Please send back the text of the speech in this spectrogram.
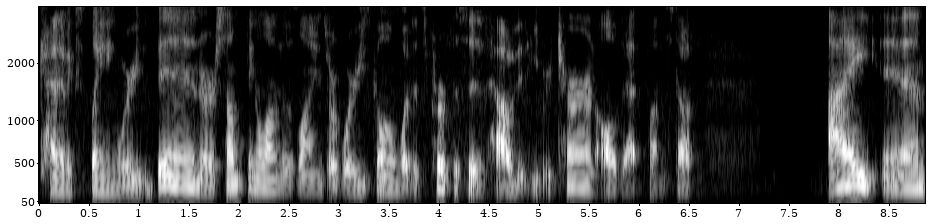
kind of explaining where he's been or something along those lines or where he's going, what its purpose is, how did he return, all that fun stuff. I am,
